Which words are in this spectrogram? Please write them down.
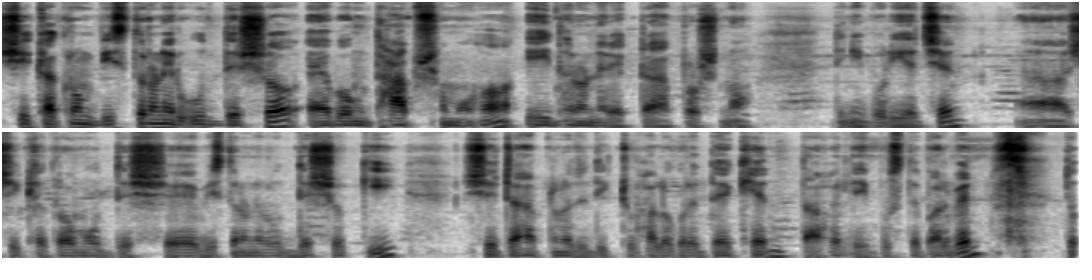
শিক্ষাক্রম বিস্তরণের উদ্দেশ্য এবং ধাপসমূহ, এই ধরনের একটা প্রশ্ন তিনি পড়িয়েছেন। শিক্ষাক্রম উদ্দেশ্যে, বিস্তরণের উদ্দেশ্য কি সেটা আপনারা যদি একটু ভালো করে দেখেন তাহলেই বুঝতে পারবেন। তো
